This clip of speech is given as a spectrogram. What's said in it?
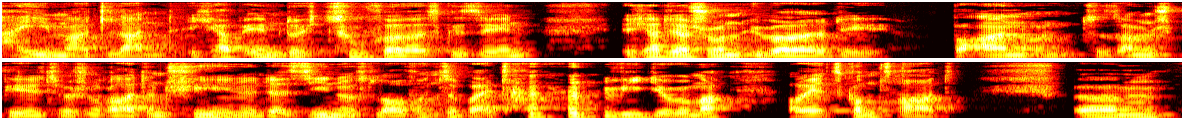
Heimatland. Ich habe eben durch Zufall was gesehen. Ich hatte ja schon über die Bahn und Zusammenspiel zwischen Rad und Schiene, der Sinuslauf und so weiter ein Video gemacht, aber jetzt kommt's hart. Ähm,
